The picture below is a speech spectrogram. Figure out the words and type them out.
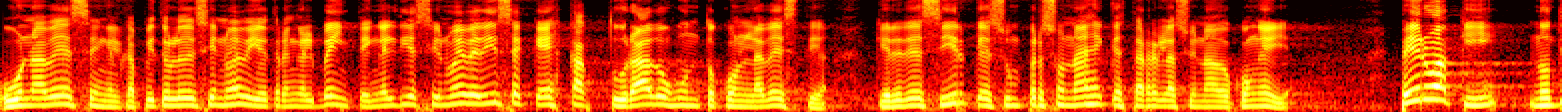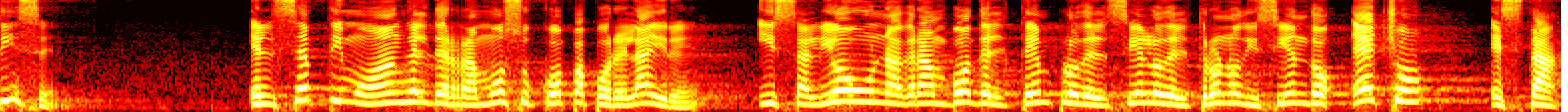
Una vez en el capítulo 19 y otra en el 20. En el 19 dice que es capturado junto con la bestia. Quiere decir que es un personaje que está relacionado con ella. Pero aquí nos dice, el séptimo ángel derramó su copa por el aire y salió una gran voz del templo del cielo del trono diciendo, hecho está.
